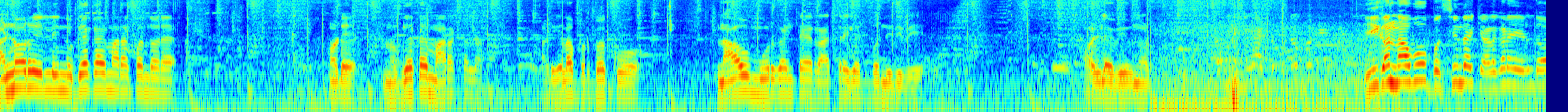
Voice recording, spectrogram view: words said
ಅಣ್ಣವರು ಇಲ್ಲಿ ನುಗ್ಗೆಕಾಯಿ ಮಾರಕ್ಕೆ ಬಂದವ್ರೆ. ನೋಡಿ, ನುಗ್ಗೆಕಾಯಿ ಮಾರಕ್ಕಲ್ಲ. ಅಡುಗೆಲ್ಲ ಬರಬೇಕು. ನಾವು ಮೂರು ಗಂಟೆ ರಾತ್ರಿಗೆ ಎದ್ದು ಬಂದಿದ್ದೀವಿ. ಒಳ್ಳೆ ವ್ಯೂ ನೋಡಿ. ಈಗ ನಾವು ಬಸ್ಸಿಂದ ಕೆಳಗಡೆ ಇಳ್ದು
